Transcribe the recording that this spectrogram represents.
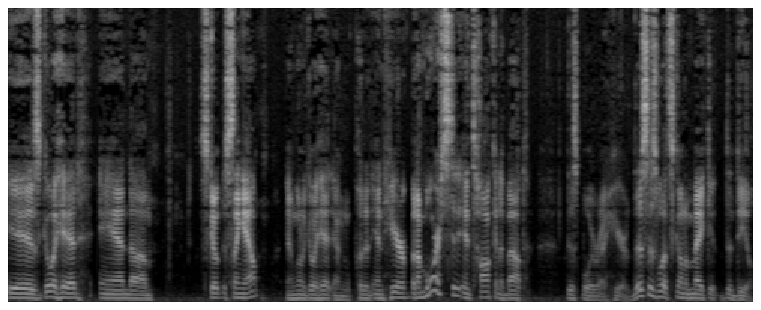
is go ahead and um, scope this thing out. I'm going to go ahead and put it in here, but I'm more interested in talking about this boy right here. This is what's going to make it the deal.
